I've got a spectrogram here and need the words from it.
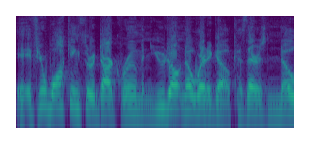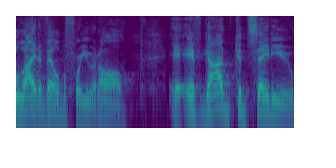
if you're walking through a dark room and you don't know where to go because there is no light available for you at all, if God could say to you,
